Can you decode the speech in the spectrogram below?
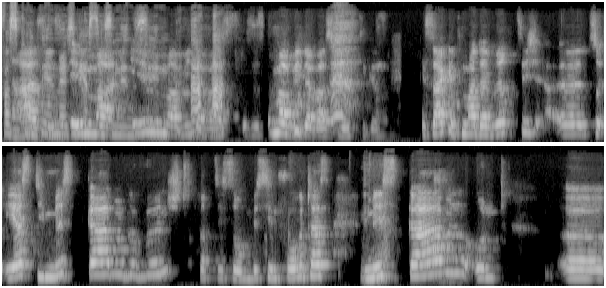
was ja, kommt Ihnen als immer, erstes in den Sinn? Immer wieder was, es ist immer wieder was Lustiges ich sage jetzt mal, da wird sich äh, zuerst die Mistgabel gewünscht, wird sich so ein bisschen vorgetastet. Mistgabel und, äh,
